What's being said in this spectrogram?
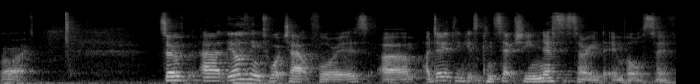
All right. So uh, the other thing to watch out for is um, I don't think it's conceptually necessary that involves self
